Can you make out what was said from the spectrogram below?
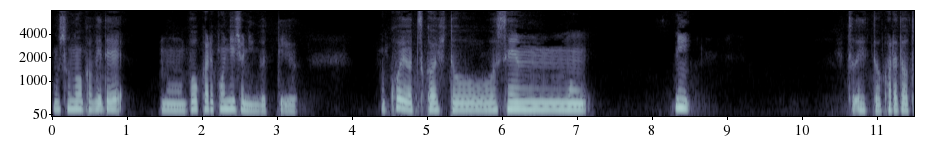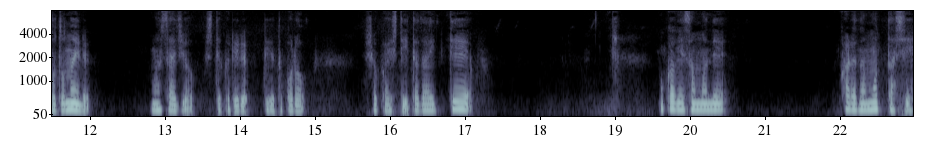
もうそのおかげで、あの、ボーカルコンディショニングっていう、声を使う人を専門に、えっと、体を整えるマッサージをしてくれるっていうところ紹介していただいて、おかげさまで体持ったし、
